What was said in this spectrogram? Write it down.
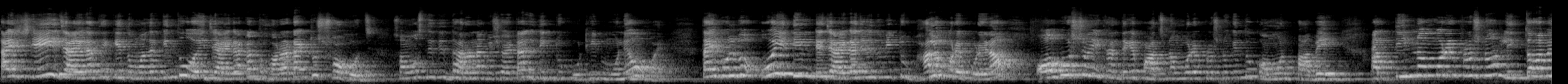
তাই সেই জায়গা থেকে তোমাদের কিন্তু ওই জায়গাটা ধরাটা একটু সহজ। সমস্থিতির ধারণা বিষয়টা যদি একটু কঠিন মনেও হয়। তাই বলব ওই তিনটে জায়গা যদি তুমি একটু ভালো করে পড়ে নাও, অবশ্যই এখান থেকে পাঁচ নম্বরের প্রশ্ন কিন্তু কমন পাবে আর তিন নম্বরের প্রশ্ন লিখতে হবে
